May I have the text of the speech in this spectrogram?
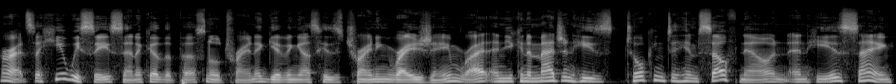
Alright, so here we see Seneca, the personal trainer, giving us his training regime, right? And you can imagine he's talking to himself now, and, and he is saying,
